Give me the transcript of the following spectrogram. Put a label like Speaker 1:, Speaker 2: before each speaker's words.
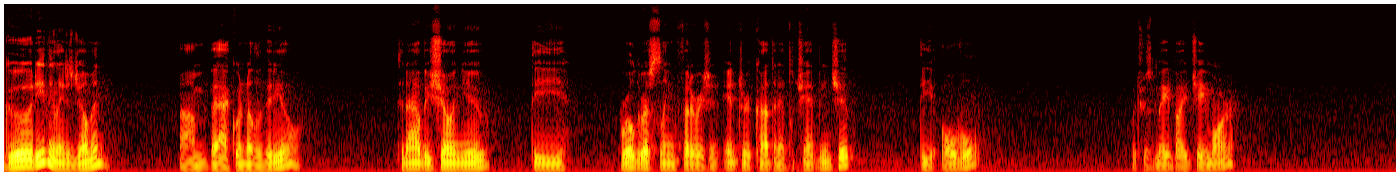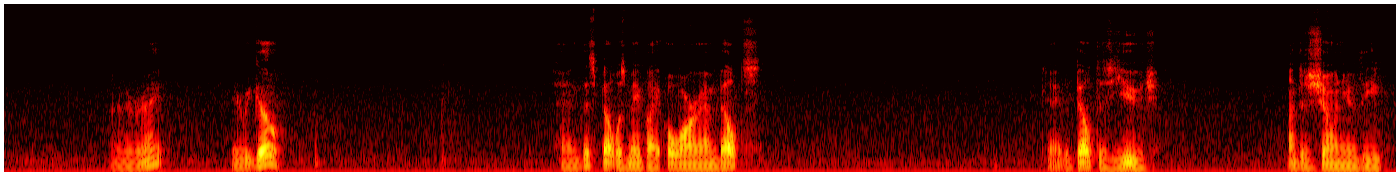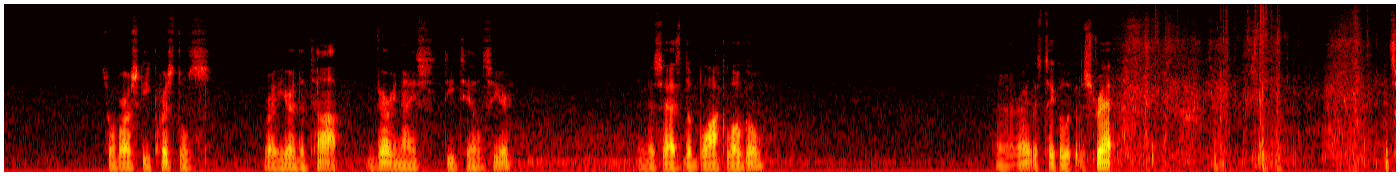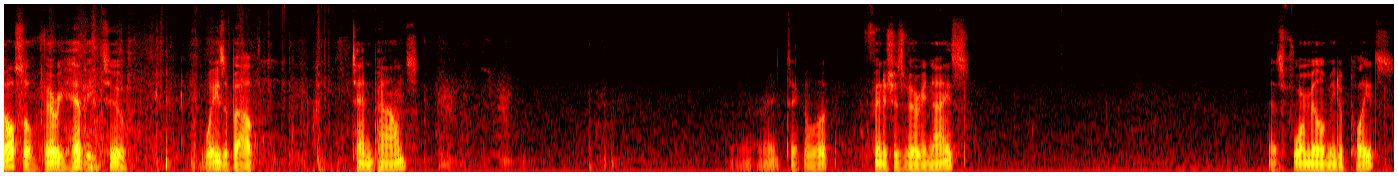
Speaker 1: Good evening ladies and gentlemen. I'm back with another video. Tonight I'll be showing you the World Wrestling Federation Intercontinental Championship, the Oval, which was made by J-Mar. Alright, here we go. And this belt was made by ORM Belts. Okay, the belt is huge. I'm just showing you the Swarovski crystals right here at the top. Very nice details here. And this has the block logo. Alright, let's take a look at the strap. It's also very heavy too. It weighs about 10 pounds. Alright, take a look. Finish is very nice. Has 4 millimeter plates.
